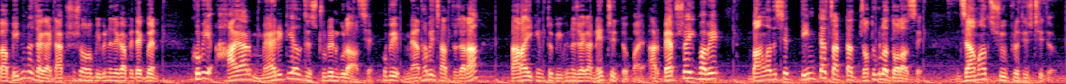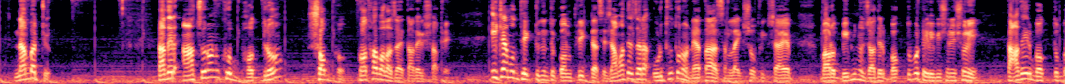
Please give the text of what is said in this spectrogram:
বা বিভিন্ন জায়গায়, ডাকসু সহ বিভিন্ন জায়গায় আপনি দেখবেন, খুবই হায়ার ম্যারিটিয়াল যে স্টুডেন্টগুলো আছে, খুবই মেধাবী ছাত্র যারা, তারাই কিন্তু বিভিন্ন জায়গায় নেতৃত্ব পায়। আর ব্যবসায়িকভাবে বাংলাদেশের তিনটা, চারটা যতগুলো দল আছে, জামাত সুপ্রতিষ্ঠিত। নাম্বার টু তাদের আচরণ খুব ভদ্র সভ্য কথা বলা যায় তাদের সাথে। এটার মধ্যে একটু কিন্তু কনফ্লিক্ট আছে। জামাতে যারা ঊর্ধ্বতন নেতা আছেন লাইক শফিক সাহেব বা বিভিন্ন যাদের বক্তব্য টেলিভিশনে শুনি, তাদের বক্তব্য,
